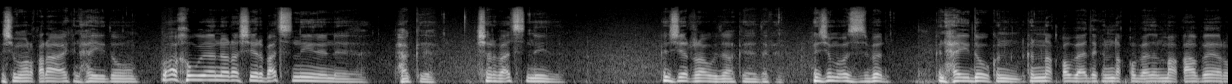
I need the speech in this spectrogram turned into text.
كنجمعوا القراعي كنحيدوهم. وأخويا أنا راه شي أربع سنين انايا بحال هكا شي أربع سنين. كنجي الراوده كذا كنجمعوا الزبل كنحيدو كنقوا بعدا كنقوا بعد المقابر و...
